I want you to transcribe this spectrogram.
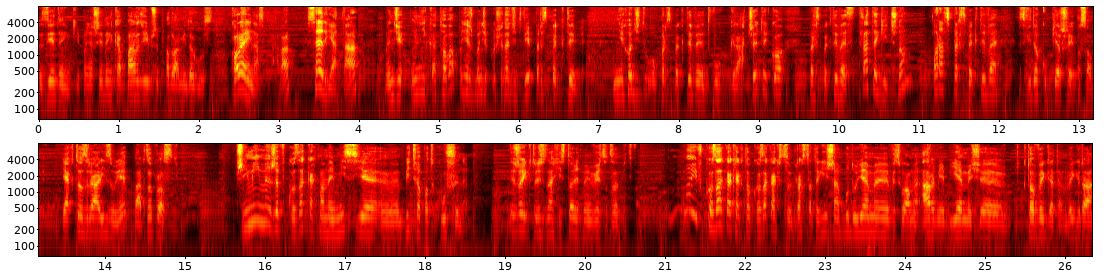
z jedynki, ponieważ jedynka bardziej przypadła mi do gustu. Kolejna sprawa, seria ta będzie unikatowa, ponieważ będzie posiadać dwie perspektywy. I nie chodzi tu o perspektywy dwóch graczy, tylko perspektywę strategiczną oraz perspektywę z widoku pierwszej osoby. Jak to zrealizuje? Bardzo prosto. Przyjmijmy, że w Kozakach mamy misję y, Bitwa pod Kłuszynem. Jeżeli ktoś zna historię, to wie, co to za bitwa. No i w Kozakach, jak to Kozakach, co gra strategiczna, budujemy, wysyłamy armię, bijemy się, kto wygra, ten wygra.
